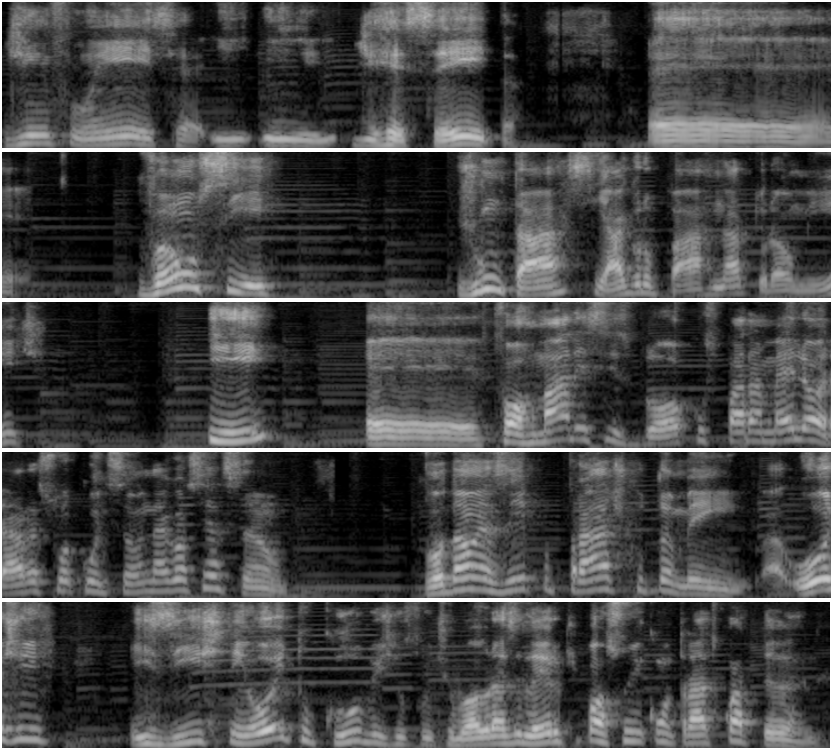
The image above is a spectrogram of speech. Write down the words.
de influência e, e de receita é, vão se juntar-se, agrupar naturalmente e é, formar esses blocos para melhorar a sua condição de negociação. Vou dar um exemplo prático também. Hoje existem oito clubes do futebol brasileiro que possuem contrato com a Turner:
